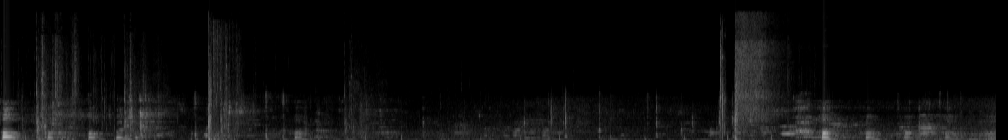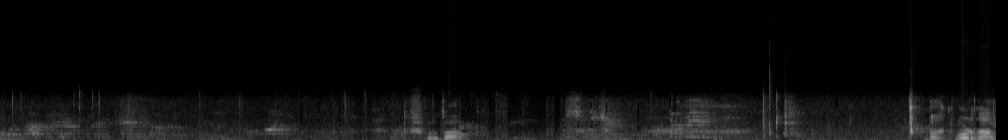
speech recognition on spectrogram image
Ha ha ha öleceğim. Ha. Şuradan. Bak buradan.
